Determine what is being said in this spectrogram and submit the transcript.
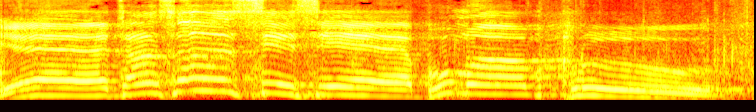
예, 장선 씨의 붐업 클루.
